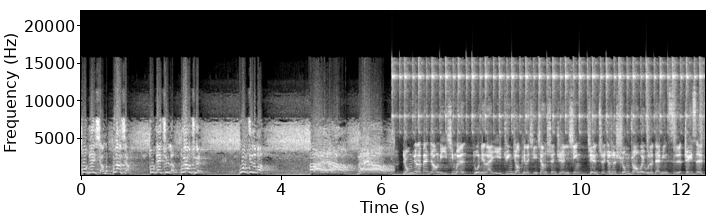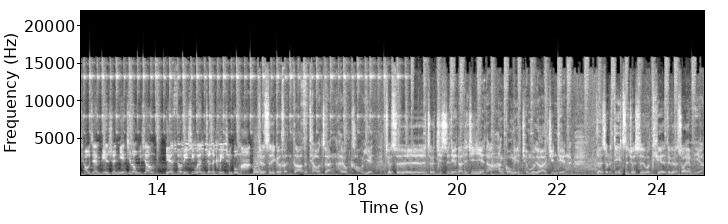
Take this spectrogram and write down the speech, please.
不该想的不要想，不该去的不要去，忘记了吗？哎呀，没有。永远的班长李新文，多年来以军教片的形象深植人心，简直就是雄壮威武的代名词。这一次的挑战变身年轻的偶像，严肃的李新文真的可以成功吗？这是一个很大的挑战，还有考验，就是这几十年来的经验啊和功力全部都要经典。人生的第一次就是我贴这个双眼皮啊，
